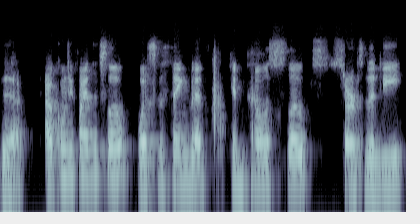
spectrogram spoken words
yeah, how can we find the slope? What's the thing that can tell us slopes? Starts with a D?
